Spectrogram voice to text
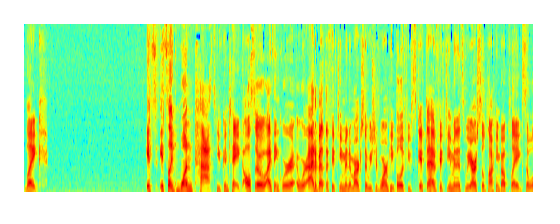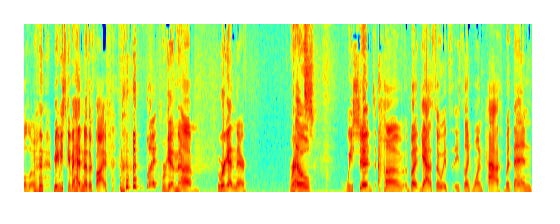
like it's it's like one path you can take. Also, I think we're we're at about the 15 minute mark, so we should warn people if you've skipped ahead 15 minutes, we are still talking about plague, so we'll maybe skip ahead another five. but we're getting there. Um, we're getting there. Rats. So we should, um, but yeah, so it's it's like one path, but then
